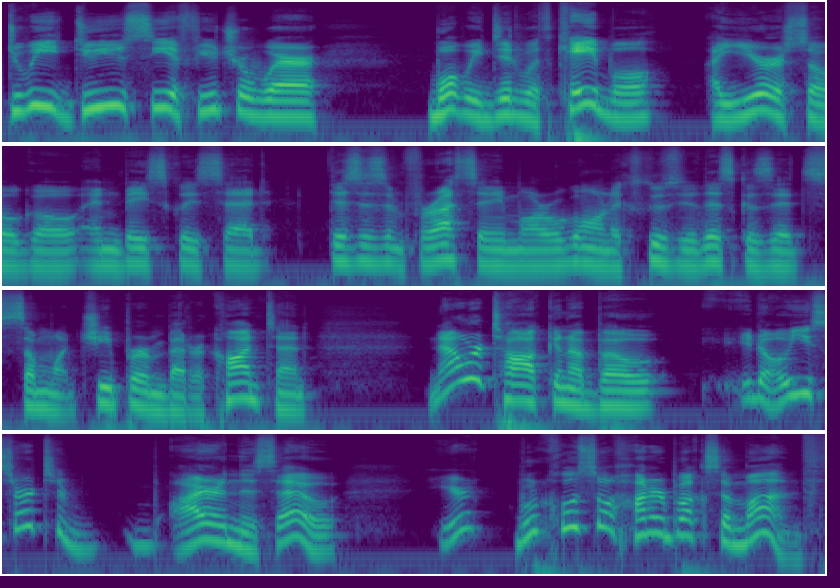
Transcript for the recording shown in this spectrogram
do we do you see a future where what we did with cable a year or so ago and basically said this isn't for us anymore. We're going exclusive to this because it's somewhat cheaper and better content. Now we're talking about you know you start to iron this out. You're we're close to a hundred bucks a month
